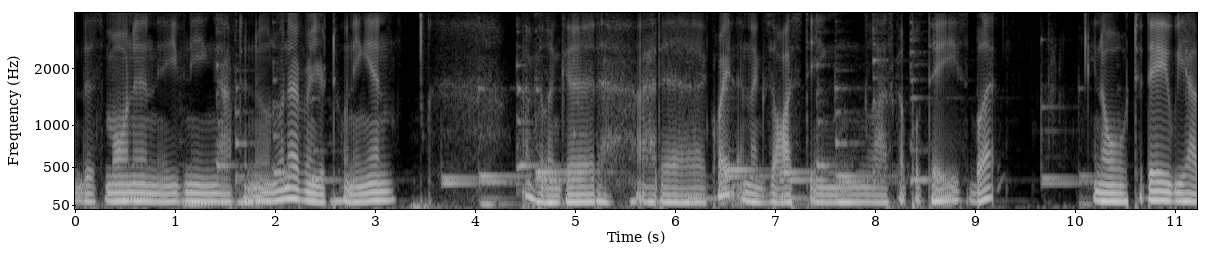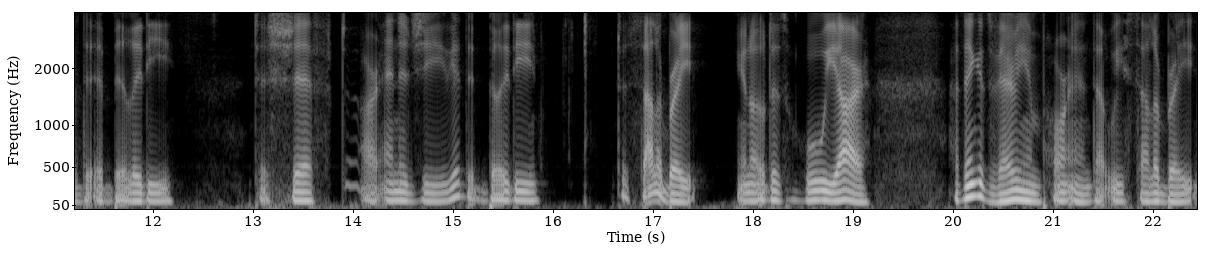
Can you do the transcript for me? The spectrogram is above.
this morning, evening, afternoon, whenever you're tuning in. I'm feeling good. I had a quite an exhausting last couple days, but you know, today we have the ability to shift our energy. We have the ability to celebrate, you know, just who we are I think it's very important that we celebrate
